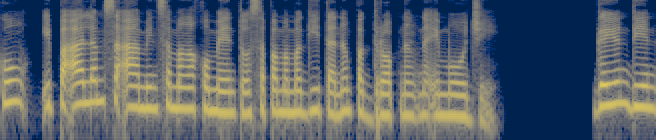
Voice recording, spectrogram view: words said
Kung ipaalam sa amin sa mga komento sa pamamagitan ng pag-drop ng na emoji. Gayon din,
